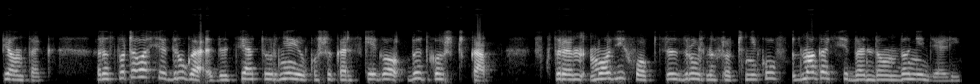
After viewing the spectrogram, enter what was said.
Piątek. Rozpoczęła się druga edycja turnieju koszykarskiego Bydgoszcz Cup, w którym młodzi chłopcy z różnych roczników zmagać się będą do niedzieli.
